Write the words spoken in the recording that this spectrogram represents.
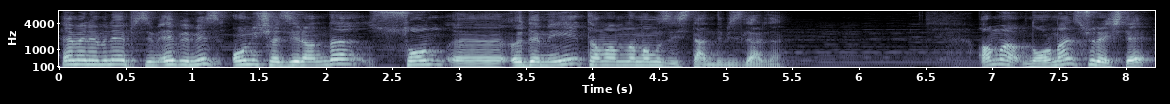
Hemen hemen hepsi, hepimiz 13 Haziran'da son e, ödemeyi tamamlamamız istendi bizlerden. Ama normal süreçte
